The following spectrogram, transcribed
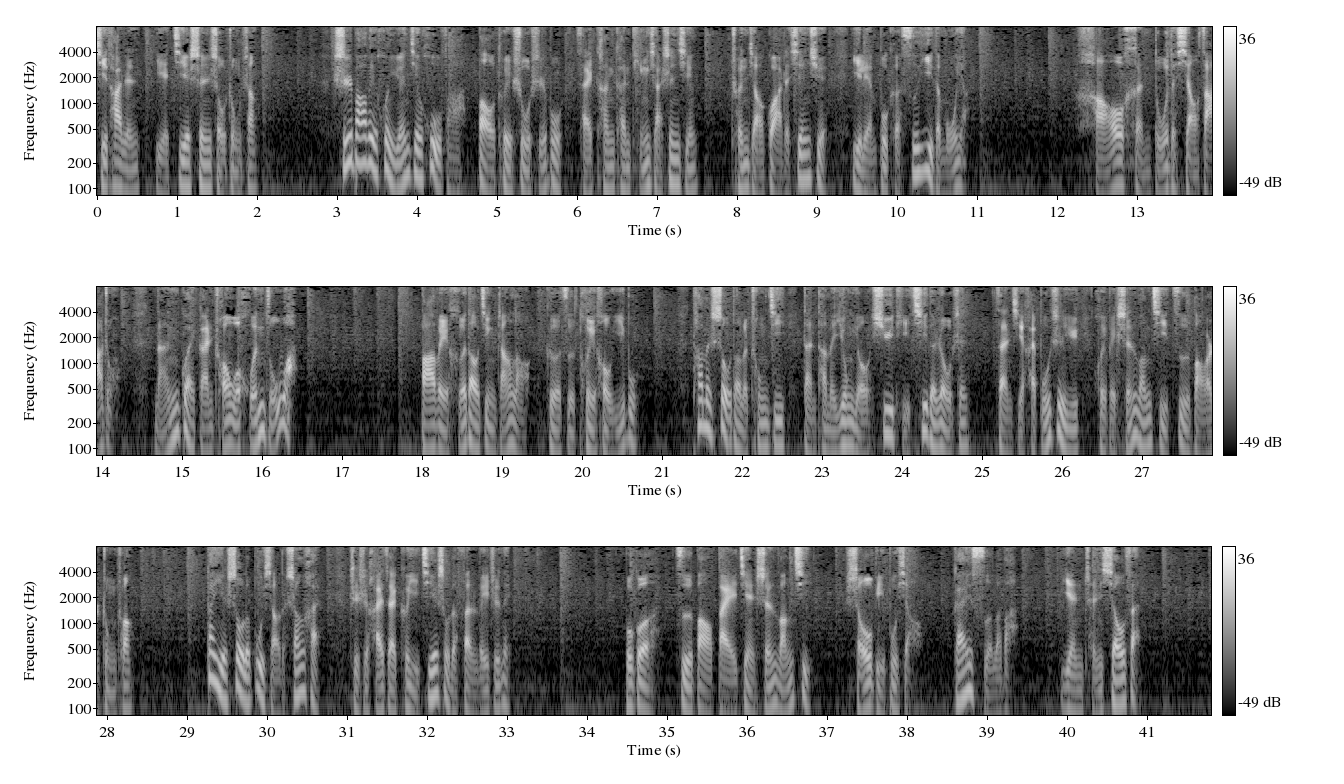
其他人也皆身受重伤。十八位混元境护法暴退数十步，才堪堪停下身形。唇角挂着鲜血，一脸不可思议的模样。好狠毒的小杂种，难怪敢闯我魂族啊！八位河道境长老各自退后一步，他们受到了冲击，但他们拥有虚体期的肉身，暂且还不至于会被神王气自爆而重创，但也受了不小的伤害，只是还在可以接受的范围之内。不过自爆百剑神王气。手笔不小，该死了吧？烟尘消散，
